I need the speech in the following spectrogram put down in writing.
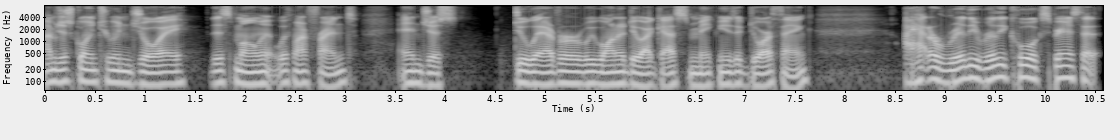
i'm just going to enjoy this moment with my friend and just do whatever we want to do i guess make music do our thing I had a really, really cool experience that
